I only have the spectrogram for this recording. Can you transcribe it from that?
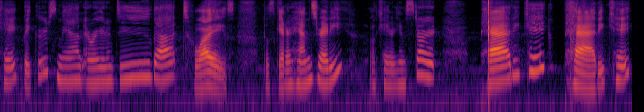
Cake, Baker's Man, and we're to do that twice. Let's get our hands ready. Okay, we're to start. Patty Cake, Patty Cake,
